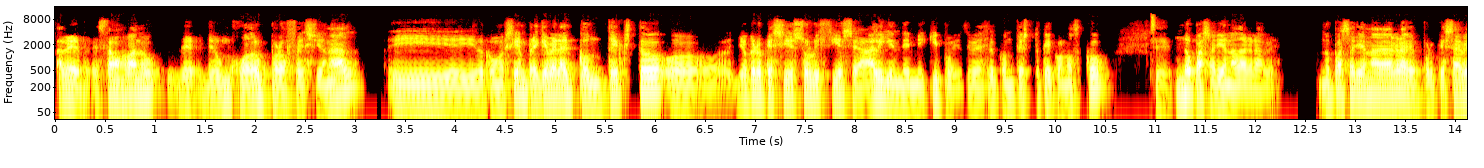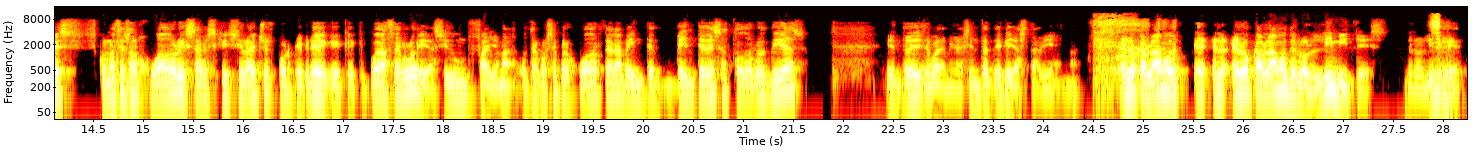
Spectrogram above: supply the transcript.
A ver, estamos hablando de, de un jugador profesional y, y, como siempre hay que ver el contexto. O, yo creo que si eso lo hiciese a alguien de mi equipo, y te voy a decir el contexto que conozco, sí. no pasaría nada grave no pasaría nada grave porque sabes, conoces al jugador y sabes que si lo ha hecho es porque cree que, que, que, puede hacerlo y ha sido un fallo más. Otra cosa que el jugador te haga 20, 20 de esas todos los días y entonces dice, bueno, mira, siéntate que ya está bien. ¿no? Es, lo que hablamos, es, es, lo que hablamos de los límites, de los límites. Sí.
